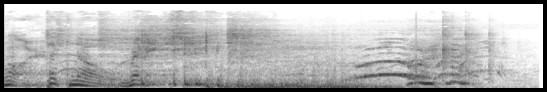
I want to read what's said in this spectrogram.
Roar Techno Remix.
